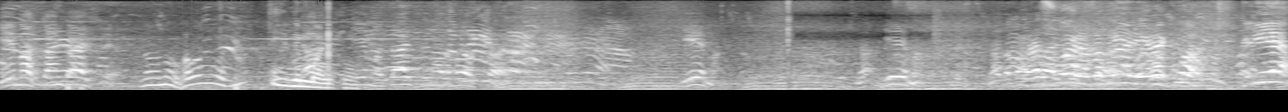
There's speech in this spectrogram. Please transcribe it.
Дима, стань дальше. Ти не манькнув. Дима, дальше надо было встать. Дима. На- Дима. Надо Хорошо, разобрали игроков. Глеб!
